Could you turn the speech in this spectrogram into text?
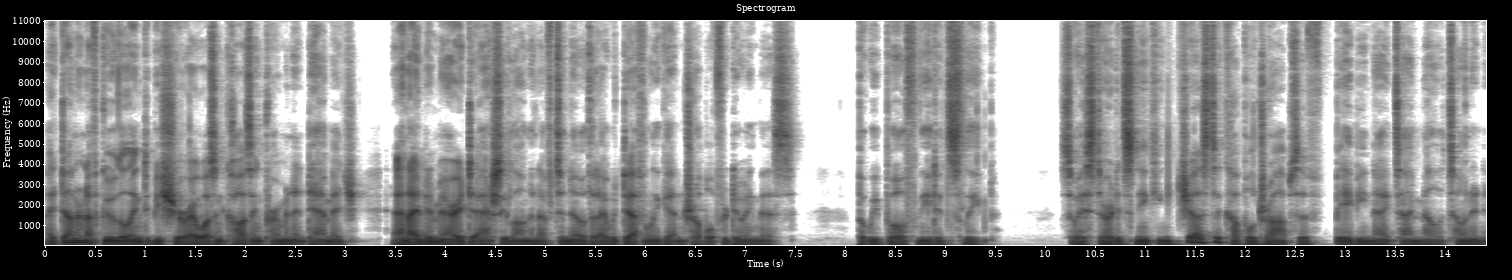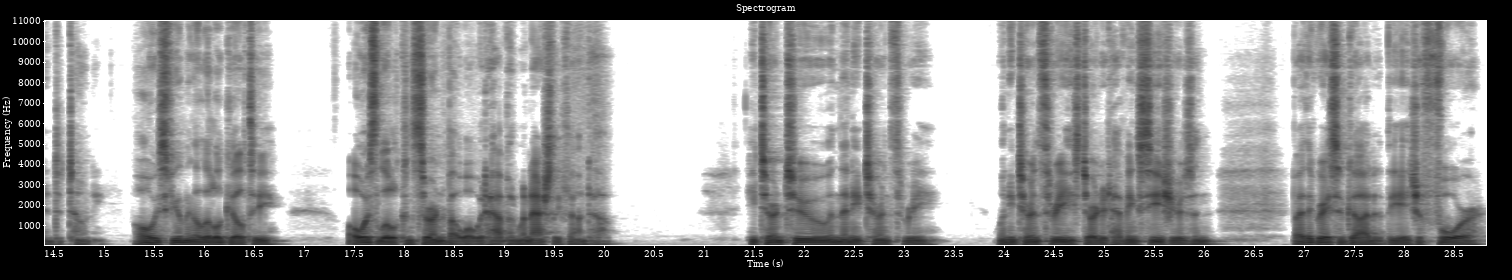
I'd done enough Googling to be sure I wasn't causing permanent damage and I'd been married to Ashley long enough to know that I would definitely get in trouble for doing this. But we both needed sleep. So I started sneaking just a couple drops of baby nighttime melatonin into Tony. Always feeling a little guilty, always a little concerned about what would happen when Ashley found out. He turned two and then he turned three. When he turned three, he started having seizures, and by the grace of God, at the age of four,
